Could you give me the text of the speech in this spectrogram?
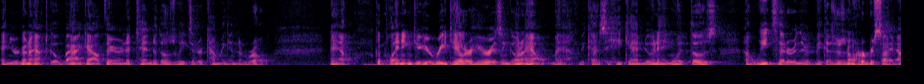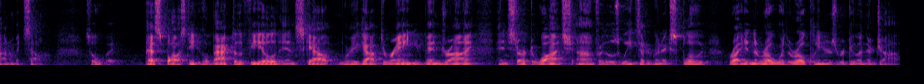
and you're going to have to go back out there and attend to those weeds that are coming in the row. Now, complaining to your retailer here isn't going to help man, because he can't do anything with those uh, weeds that are in there because there's no herbicide on them itself. So uh, Pest Boss need to go back to the field and scout where you got the rain, you've been dry, and start to watch uh, for those weeds that are going to explode right in the row where the row cleaners were doing their job.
